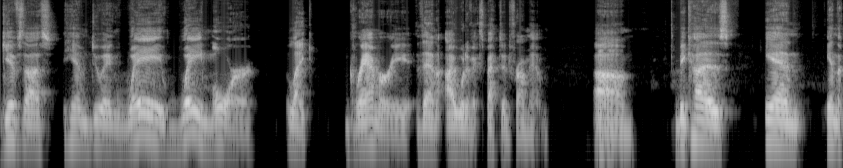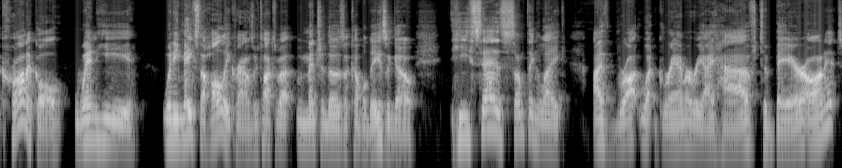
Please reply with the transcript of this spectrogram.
gives us him doing way way more like grammarie than I would have expected from him. Um because in in the chronicle when he when he makes the holly crowns we talked about we mentioned those a couple days ago he says something like i've brought what grammarie i have to bear on it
